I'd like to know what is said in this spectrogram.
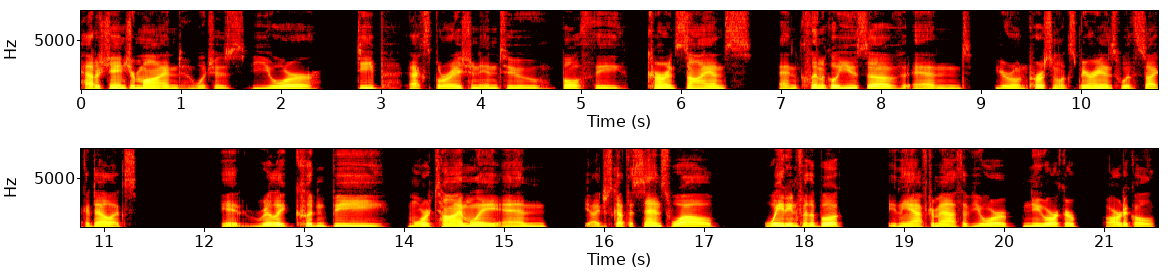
How to Change Your Mind, which is your deep exploration into both the current science and clinical use of and your own personal experience with psychedelics. It really couldn't be more timely. And I just got the sense while waiting for the book in the aftermath of your New Yorker article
